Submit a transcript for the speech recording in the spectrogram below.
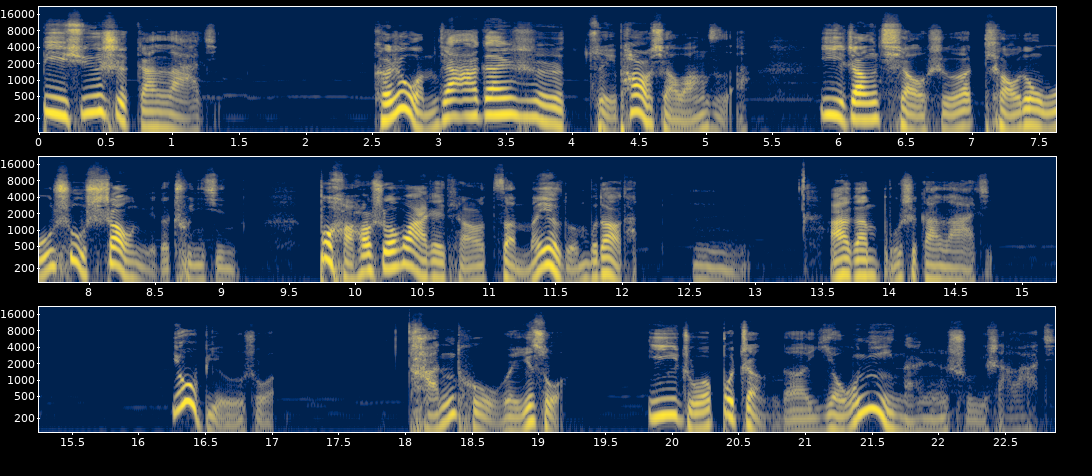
必须是干垃圾。可是我们家阿甘是嘴炮小王子啊，一张巧舌挑动无数少女的春心。不好好说话，这条怎么也轮不到他。嗯，阿甘不是干垃圾。又比如说，谈吐猥琐、衣着不整的油腻男人属于啥垃圾？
